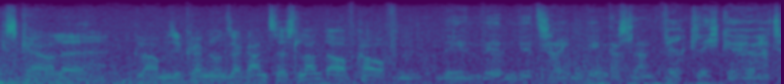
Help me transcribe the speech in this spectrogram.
Dreckskerle. Glauben, sie können unser ganzes Land aufkaufen. Den werden wir zeigen, wem das Land wirklich gehört.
